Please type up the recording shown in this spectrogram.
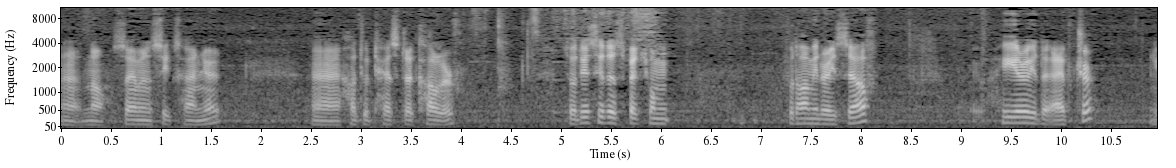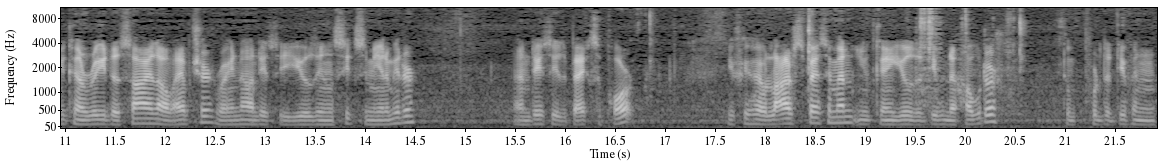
uh, no, 7600, uh, how to test the color. So this is the spectrum photometer itself. Here is the aperture. You can read the size of aperture. Right now this is using 6 millimeter, and this is back support. If you have a large specimen, you can use a different holder to put the different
